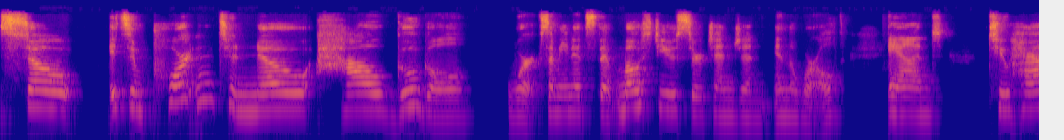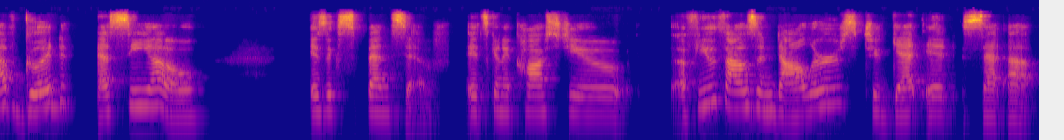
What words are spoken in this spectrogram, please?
So it's important to know how Google works. I mean, it's the most used search engine in the world. And to have good SEO is expensive. It's going to cost you a few thousand dollars to get it set up.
